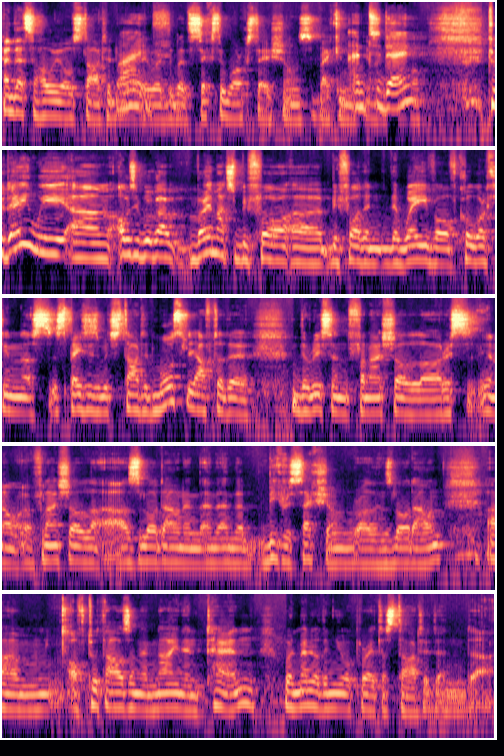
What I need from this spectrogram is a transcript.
and that's how we all started right. with, with 60 workstations back in. And today, Soho. today we um, obviously we were very much before uh, before the, the wave of co-working uh, spaces, which started mostly after the the recent financial uh, res- you know financial uh, slowdown and, and, and the big recession rather than slowdown um, of 2009 and 10, when many of the new operators started, and uh,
